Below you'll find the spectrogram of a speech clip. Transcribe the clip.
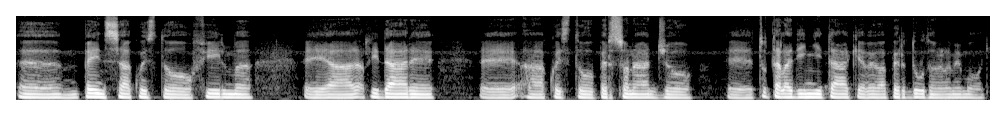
ehm, pensa a questo film e a ridare eh, a questo personaggio eh, tutta la dignità che aveva perduto nella memoria.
